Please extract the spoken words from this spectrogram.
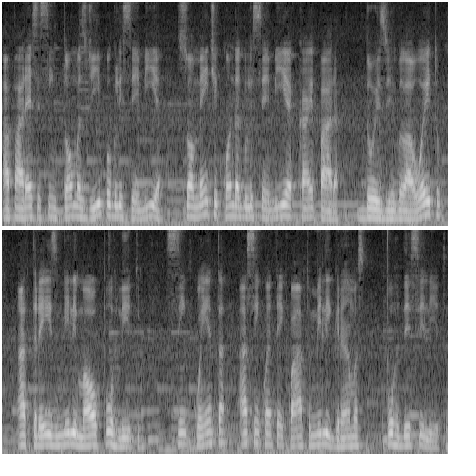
aparecem sintomas de hipoglicemia somente quando a glicemia cai para 2,8 a 3 milimol por litro, 50 a 54 miligramas por decilitro.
